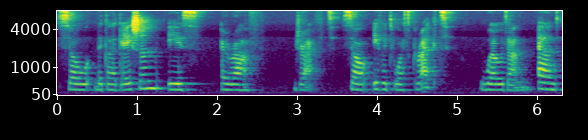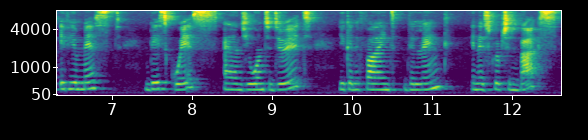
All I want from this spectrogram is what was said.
So the collocation is a rough draft. So if it was correct, well done. And if you missed this quiz and you want to do it, you can find the link in the description box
